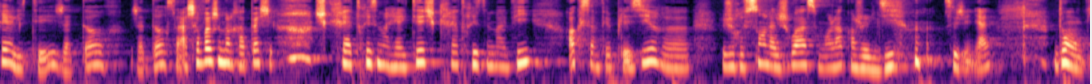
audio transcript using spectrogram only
réalité. J'adore, j'adore ça. À chaque fois que je me le rappelle, je suis, je suis créatrice de ma réalité, je suis créatrice de ma vie. Oh, que ça me fait plaisir. Euh, je ressens la joie à ce moment-là quand je le dis. C'est génial. Donc,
